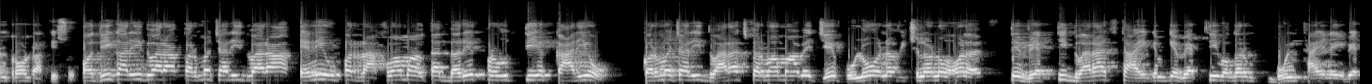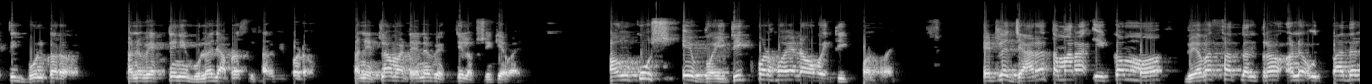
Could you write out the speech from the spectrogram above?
કંટ્રોલ રાખીશું. અધિકારી દ્વારા, કર્મચારી દ્વારા એની ઉપર રાખવામાં આવતા દરેક પ્રવૃત્તિએ કાર્યો કર્મચારી દ્વારા જ કરવામાં આવે, જે ભૂલો અને વિચલનો મળે, તે વ્યક્તિ દ્વારા જ થાય. કેમ કે વ્યક્તિ વગર ભૂલ થાય નહીં. વ્યક્તિ ભૂલ કરો. અને વ્યક્તિની ભૂલ જ આપણે સુધારવી પડે. અને એટલા માટે એને વ્યક્તિલક્ષી કહેવાય. અંકુશ એ વૈદિક પણ હોય અને અવૈધિક પણ હોય. એટલે જ્યારે તમારા એકમમાં વ્યવસ્થા તંત્ર અને ઉત્પાદન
